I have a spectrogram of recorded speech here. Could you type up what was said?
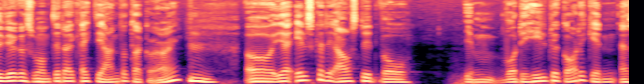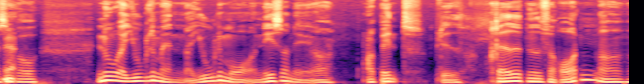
det virker som om, det er der ikke rigtig andre, der gør, ikke? Mm. Og jeg elsker det afsnit, hvor, jamen, hvor det hele bliver godt igen. Altså, Ja. hvor nu er julemanden og julemor og nisserne og, og Bent blevet reddet ned fra rotten og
